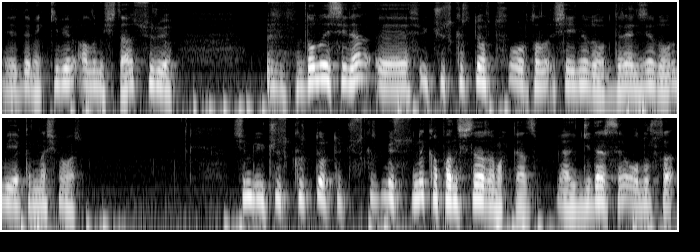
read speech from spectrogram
e, demek ki bir alım iştahı sürüyor. Dolayısıyla e, 344 orta şeyine doğru, direncine doğru bir yakınlaşma var. Şimdi 344 345 üstünde kapanışlar aramak lazım. Yani giderse olursa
